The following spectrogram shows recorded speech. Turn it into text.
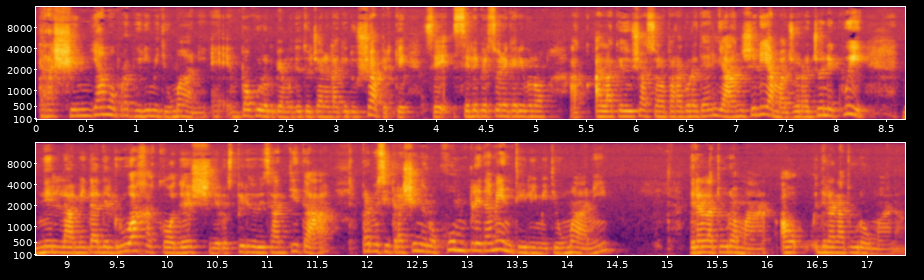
trascendiamo proprio i limiti umani. È un po' quello che abbiamo detto già nella Kedushah, perché se, se le persone che arrivano a, alla Kedushah sono paragonate agli angeli, a maggior ragione qui, nella metà del Ruach HaKodesh, dello spirito di santità, proprio si trascendono completamente i limiti umani della natura umana. Della natura umana.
